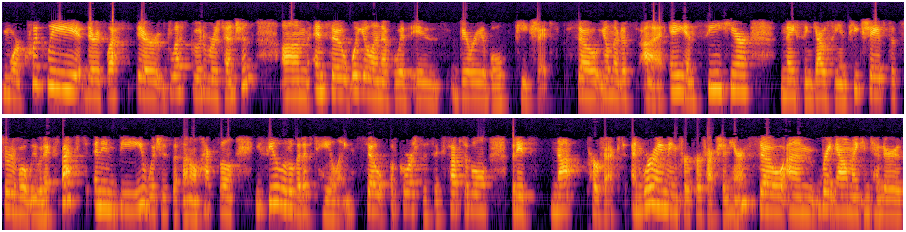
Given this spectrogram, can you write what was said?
more quickly. There's less there's less good retention, um, and so what you'll end up with is variable peak shapes. So you'll notice uh, A and C here, nice and Gaussian peak shapes. That's sort of what we would expect. And in B, which is the phenylhexyl, you see a little bit of tailing. So of course it's acceptable, but it's not perfect. And we're aiming for perfection here. So um, right now my contenders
